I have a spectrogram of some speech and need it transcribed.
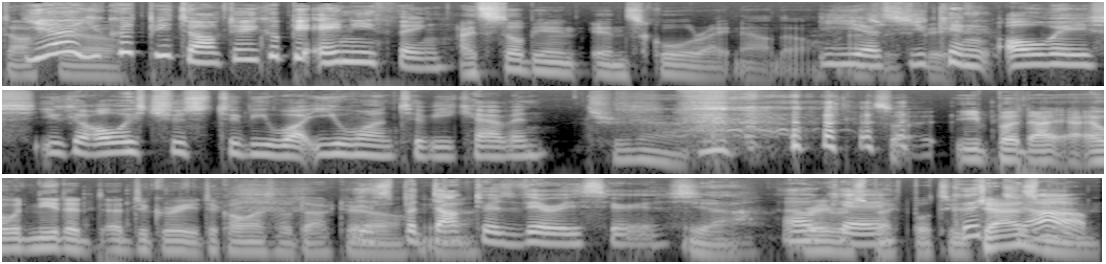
Dr. yeah, you could be doctor. You could be anything. I'd still be in, in school right now, though. Yes, you can always you can always choose to be what you want to be, Kevin. True that. so, but I, I would need a, a degree to call myself Doctor. Yes, but yeah. doctor is very serious. Yeah, very Okay. respectable too. Good Jasmine. job.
